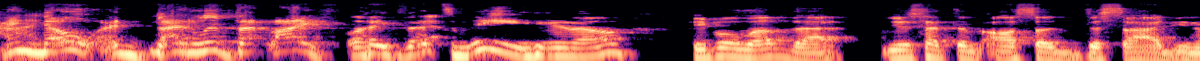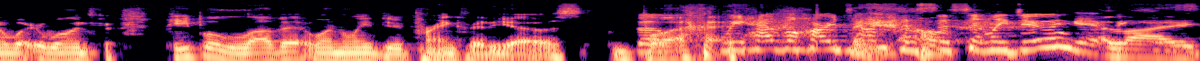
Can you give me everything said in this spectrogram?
I know, I, I lived that life. Like that's me." You know, people love that. You just have to also decide, you know, what you're willing to. People love it when we do prank videos, But, but, we have a hard time consistently doing it. like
